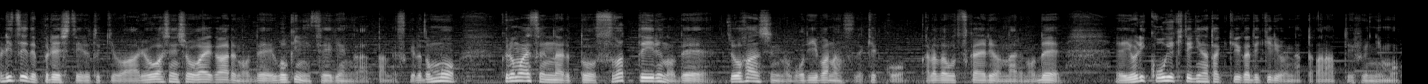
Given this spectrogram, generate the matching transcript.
立位でプレーしている時は両足に障害があるので動きに制限があったんですけれども車椅子になると座っているので上半身のボディバランスで結構体を使えるようになるのでより攻撃的な卓球ができるようになったかなというふうにも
